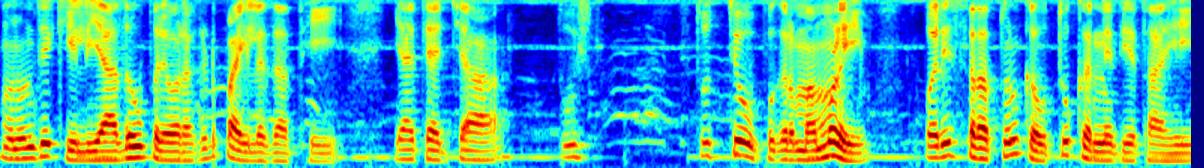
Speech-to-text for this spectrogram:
म्हणून देखील यादव परिवाराकडे पाहिलं जाते. या त्याच्या तुष स्तुत्य उपक्रमामुळे परिसरातून कौतुक करण्यात येत आहे.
